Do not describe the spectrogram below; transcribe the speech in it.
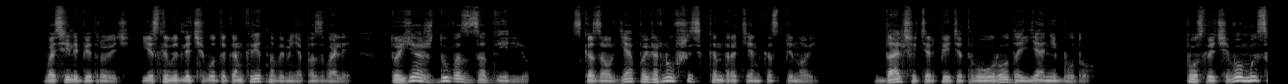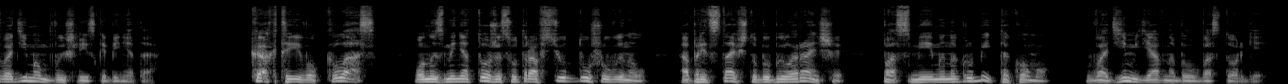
— Василий Петрович, если вы для чего-то конкретного меня позвали, то я жду вас за дверью, — сказал я, повернувшись к Кондратенко спиной. Дальше терпеть этого урода я не буду. После чего мы с Вадимом вышли из кабинета. — Как ты его, класс! Он из меня тоже с утра всю душу вынул. А представь, что бы было раньше. Посмеем и нагрубить такому. Вадим явно был в восторге.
